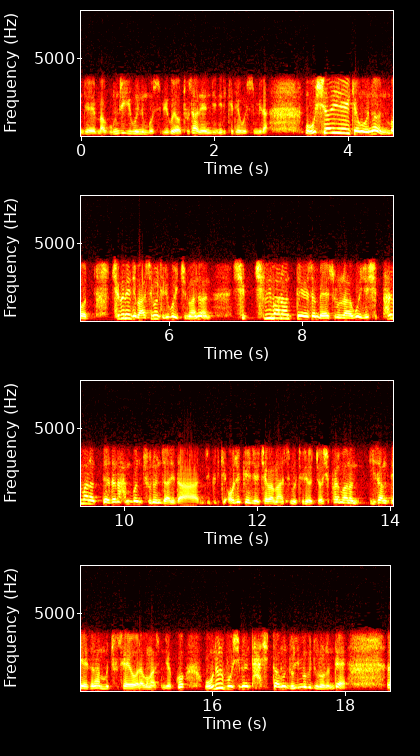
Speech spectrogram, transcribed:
이제 막 움직이고 있는 모습이고요. 두산 엔진 이렇게 되고 있습니다. 뭐 오시아이의 경우는 뭐 최근에 이제 말씀을 드리고 있지만은 17만 원대에서 매수를 하고 이제 18만 원대에서는 한 번 주는 자리다. 그렇게 어저께 이제 제가 말씀을 드렸죠. 18만 원 이상대에서는 한번 주세요라고 말씀드렸고 오늘 보시면 다시 또 한번 눌림목이 들어오는데 어,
